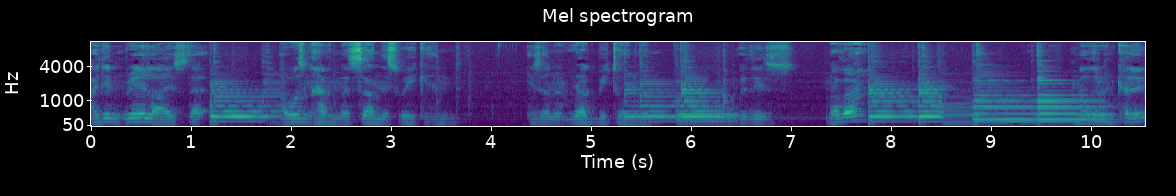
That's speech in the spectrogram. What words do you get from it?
I didn't realise that I wasn't having my son this weekend. He's on a rugby tournament with his mother, mother and co.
